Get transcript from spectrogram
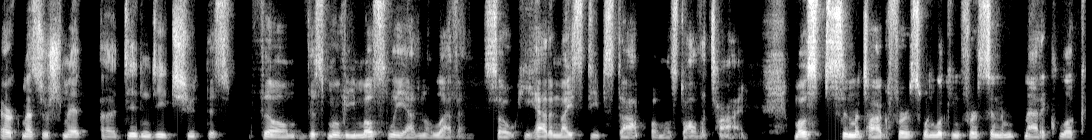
Eric Messerschmidt uh, did indeed shoot this film, this movie, mostly at an 11. So he had a nice deep stop almost all the time. Most cinematographers, when looking for a cinematic look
